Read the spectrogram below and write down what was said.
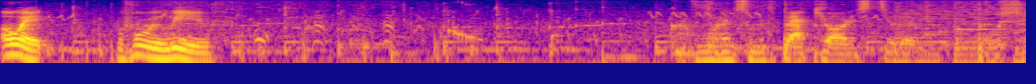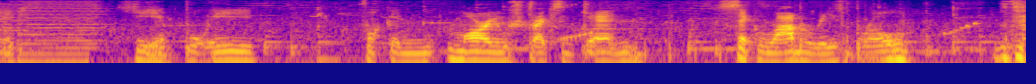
Oh, wait. Before we leave. Run in someone's backyard and steal their bullshit. Yeah, boy. Fucking Mario strikes again. Sick robberies, bro.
